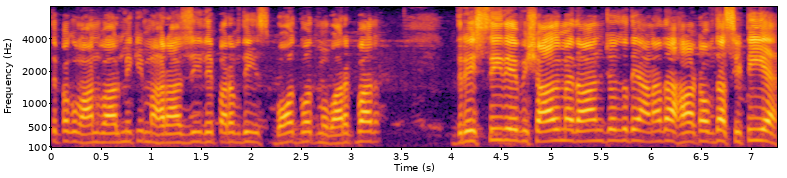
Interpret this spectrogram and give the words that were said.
ਤੇ ਭਗਵਾਨ ਵਾਲਮੀਕੀ ਮਹਾਰਾਜ ਜੀ ਦੇ ਪਰਵ ਦੀ ਬਹੁਤ-ਬਹੁਤ ਮੁਬਾਰਕਬਾਦ। ਦ੍ਰਿਸ਼ਟੀ ਦੇ ਵਿਸ਼ਾਲ ਮੈਦਾਨ, ਜੋ ਲੁਧਿਆਣਾ ਦਾ ਹਾਰਟ ਆਫ ਦਾ ਸਿਟੀ ਹੈ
